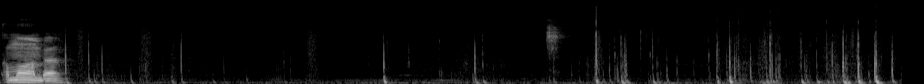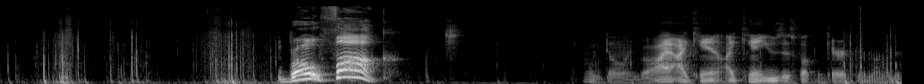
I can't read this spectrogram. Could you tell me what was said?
Come on, bro. Bro, fuck! I'm done, bro. I, I can't I can't use this fucking character, my nigga.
